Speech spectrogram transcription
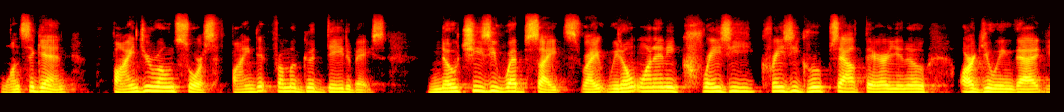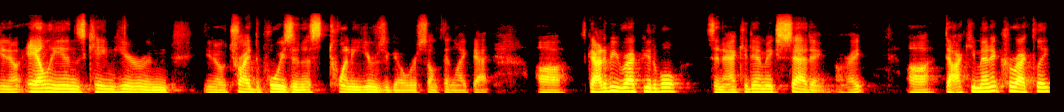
once again, find your own source, find it from a good database. No cheesy websites, right? We don't want any crazy, crazy groups out there, you know, arguing that, you know, aliens came here and, you know, tried to poison us 20 years ago or something like that. Uh, it's got to be reputable. It's an academic setting, all right? Uh, document it correctly.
